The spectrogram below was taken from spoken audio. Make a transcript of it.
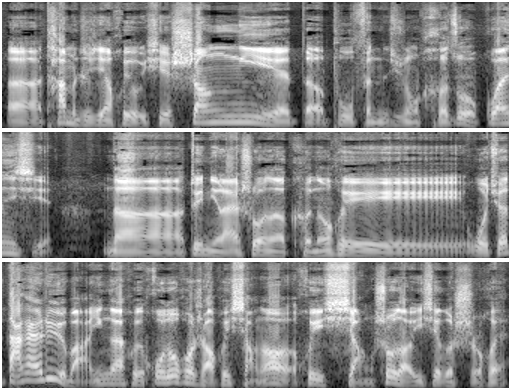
呃，他们之间会有一些商业的部分的这种合作关系。那对你来说呢，可能会，我觉得大概率吧，应该会或多或少会想到，会享受到一些个实惠，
